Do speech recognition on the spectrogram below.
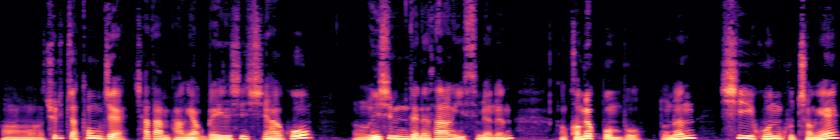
어, 출입자 통제, 차단 방역 매일 실시하고 어, 의심되는 사항이 있으면은 어, 검역본부 또는 시군 구청에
